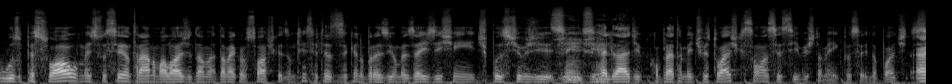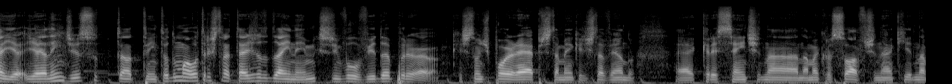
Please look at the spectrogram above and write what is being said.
uso pessoal, mas se você entrar numa loja da, da Microsoft, quer dizer, não tenho certeza disso aqui no Brasil, mas já existem dispositivos de, sim, de, sim. de realidade completamente virtuais que são acessíveis também, que você ainda pode. Ah, e, e, além disso, tá, tem toda uma outra estratégia do Dynamics envolvida por a questão de Power Apps também, que a gente está vendo é, crescente na, na Microsoft, né? Que na,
